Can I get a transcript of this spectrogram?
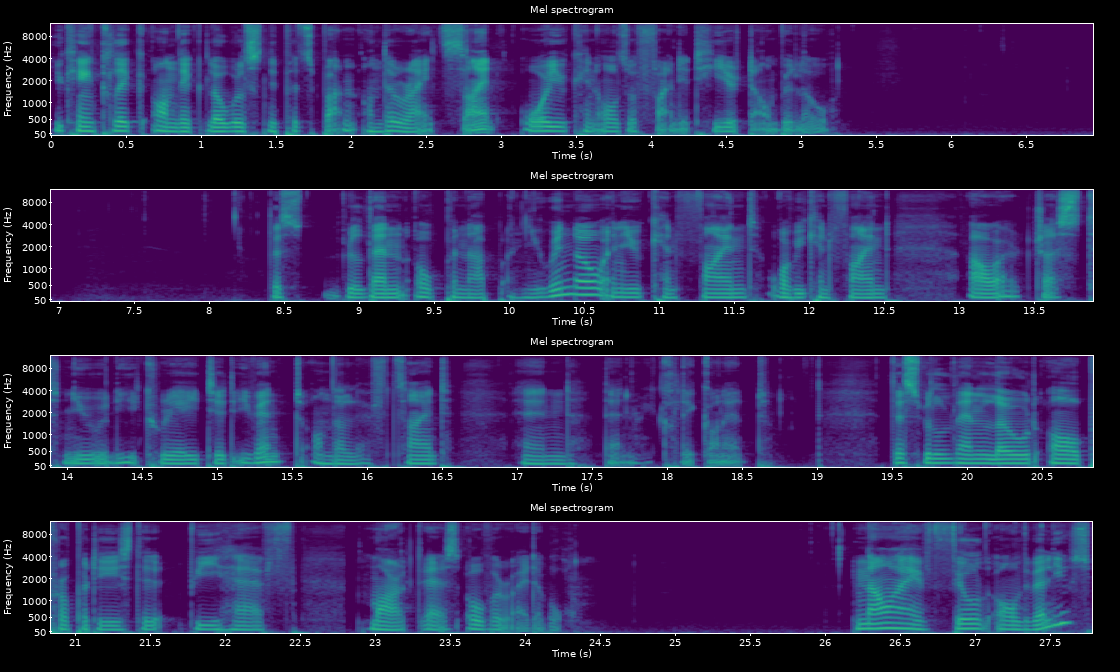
you can click on the global snippets button on the right side, or you can also find it here down below. This will then open up a new window and you can find, or we can find our just newly created event on the left side and then we click on it. This will then load all properties that we have marked as overridable. Now I have filled all the values.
